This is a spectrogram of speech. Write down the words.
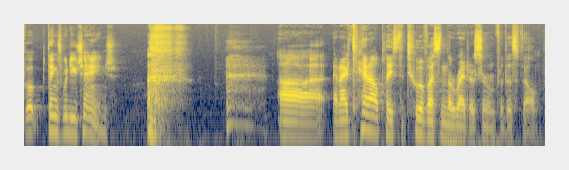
what things would you change? uh, and I cannot place the two of us in the writers' room for this film.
